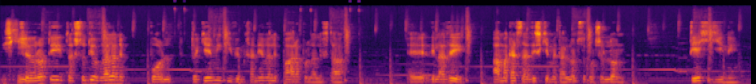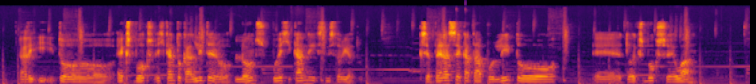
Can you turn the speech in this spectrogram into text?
Ισχύει. Θεωρώ ότι τα στούντιο βγάλανε πολλ... το gaming, η βιομηχανία έβγαλε πάρα πολλά λεφτά. Ε, δηλαδή, άμα κάτσεις να δεις και με τα launch των κονσολών τι έχει γίνει. Δηλαδή, η- το Xbox έχει κάνει το καλύτερο launch που έχει κάνει στην ιστορία του. Ξεπέρασε κατά πολύ το, ε, το Xbox One.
